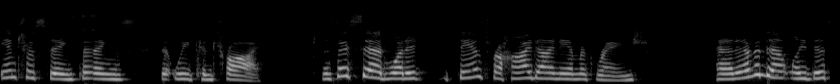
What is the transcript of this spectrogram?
interesting things that we can try. As I said, what it stands for high dynamic range. And evidently this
